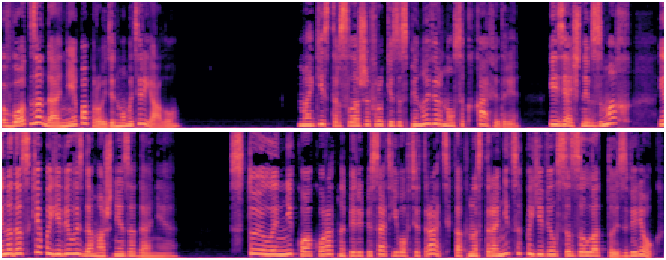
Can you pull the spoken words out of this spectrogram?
вот задание по пройденному материалу. Магистр, сложив руки за спиной, вернулся к кафедре. Изящный взмах — и на доске появилось домашнее задание. Стоило Нику аккуратно переписать его в тетрадь, как на странице появился золотой зверек.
